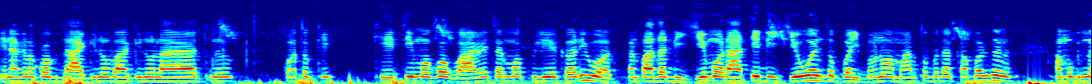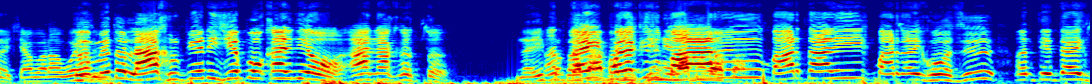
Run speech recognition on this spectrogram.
એના કરતા કોઈક દાગીનો બાગીનો લાવ્યા હોત ને કોઈ તો ખે- ખેતીમાં કોઈ વાવેતરમાં પેલી કર્યું હોત અને પાછા ડીજેમાં રાતે ડીજે હોય ને તો ભાઈ બનો અમારે તો બધા ખબર છે ને અમુક નશાવાળા હોય તમે તો લાખ રૂપિયા ડીજે પોકાડી દો આ ના કરતા. નહીં બાપા ફરક બાર બાપા. બાર તારીખ બાર તારીખ હોજ અને તેર તારીખ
